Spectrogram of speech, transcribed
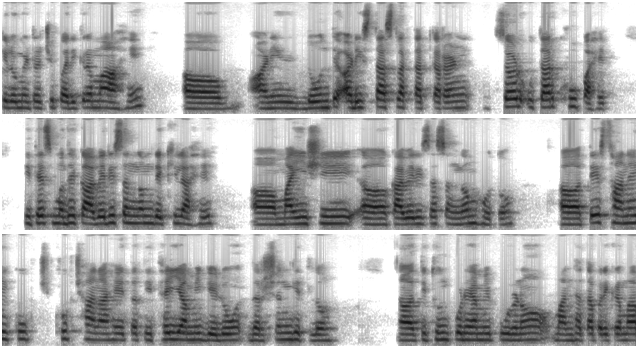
किलोमीटरची परिक्रमा आहे. आणि दोन ते अडीच तास लागतात कारण चढ उतार खूप आहेत. तिथेच मध्ये कावेरी संगम देखील आहे. माईशी कावेरीचा संगम होतो. ते स्थानही खूप खूप छान आहे. तर तिथेही आम्ही गेलो दर्शन घेतलं. तिथून पुढे आम्ही पूर्ण मांधाता परिक्रमा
